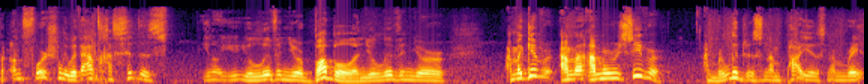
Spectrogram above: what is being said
But unfortunately, without Hasidus, you know, you, you live in your bubble and you live in your. I'm a giver, I'm a, I'm a receiver. I'm religious and I'm pious and I'm.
